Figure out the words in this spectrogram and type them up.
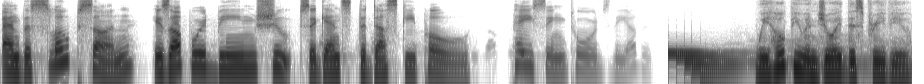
and the slope sun his upward beam shoots against the dusky pole, pacing towards the other. We hope you enjoyed this preview.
